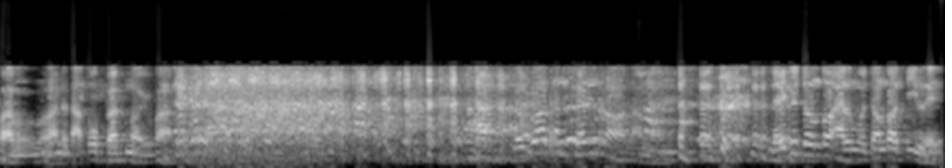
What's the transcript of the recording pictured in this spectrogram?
Pak, mulane tak tobat no, Pak. Lho boten benro sampean. Lah itu contoh ilmu, contoh cilik.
